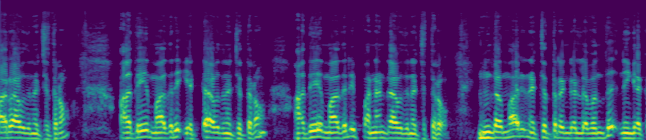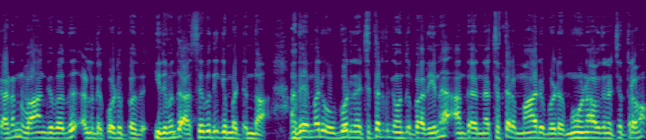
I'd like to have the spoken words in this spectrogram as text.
ஆறாவது நட்சத்திரம் அதே மாதிரி எட்டாவது நட்சத்திரம் அதே மாதிரி பன்னெண்டாவது நட்சத்திரம். இந்த மாதிரி நட்சத்திரங்களில் வந்து நீங்கள் கடன் வாங்குவது அல்லது கொடுப்பது இது வந்து அசுபதிக்கு மட்டும்தான். அதே மாதிரி ஒவ்வொரு நட்சத்திரத்துக்கும் வந்து பார்த்தீங்கன்னா அந்த நட்சத்திரம் மாறுபடும். மூணாவது நட்சத்திரம்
